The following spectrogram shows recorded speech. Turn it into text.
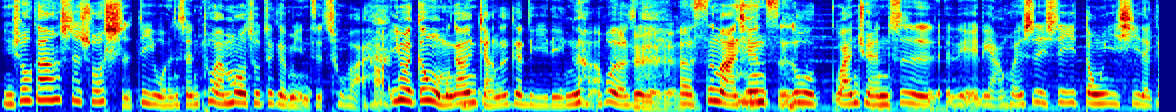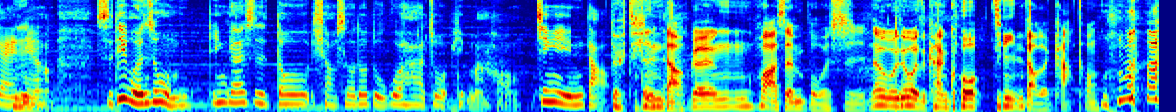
你说刚刚是说史蒂文森突然冒出这个名字出来哈，因为跟我们刚刚讲的这个李林啊，或者是呃司马迁子路完全是两两回事，是一东一西的概念哈。史蒂文森，我们应该是都小时候都读过他的作品嘛，哈，《金银岛》对，《金银岛》跟化身博士，那我就我只看过《金银岛》的卡通，而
